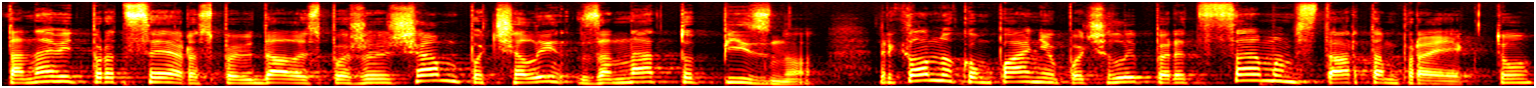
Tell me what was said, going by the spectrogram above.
Та навіть про це розповідали споживачам почали занадто пізно. Рекламну кампанію почали перед самим стартом проєкту,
